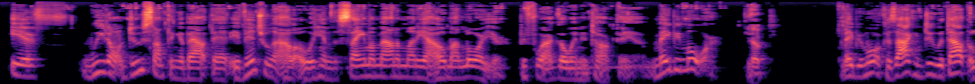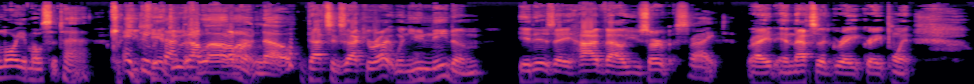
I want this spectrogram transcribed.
If we don't do something about that, eventually I'll owe him the same amount of money I owe my lawyer before I go in and talk to him. Maybe more. Yep. Maybe more, because I can do without the lawyer most of the time. But you can't do without the plumber. No. That's exactly right. When you need them, it is a high value service. Right. right? And that's a great, great point.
